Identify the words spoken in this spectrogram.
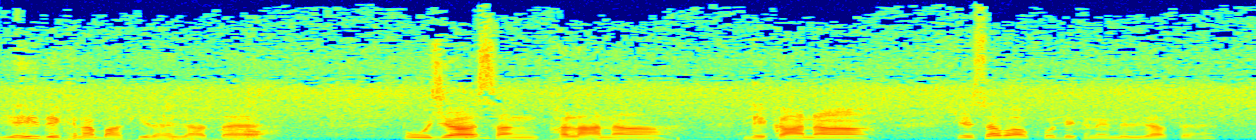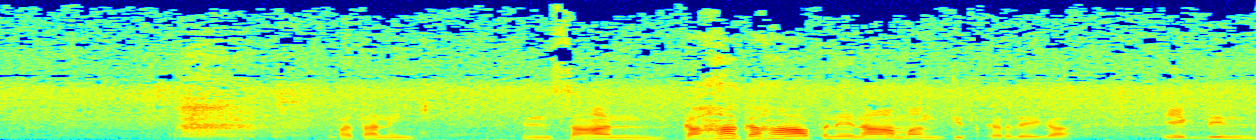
यही देखना बाकी रह जाता है। पूजा, संग फलाना, ढिकाना, ये सब आपको देखने मिल जाता है। पता नहीं। इंसान कहाँ कहाँ अपने नाम अंकित कर देगा। एक दिन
